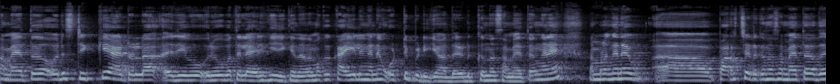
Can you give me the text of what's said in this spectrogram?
സമയത്ത് ഒരു സ്റ്റിക്കി ആയിട്ടുള്ള രൂപത്തിലായിരിക്കും ഇരിക്കുന്നത്. നമുക്ക് കയ്യിലിങ്ങനെ ഒട്ടിപ്പിടിക്കും അത് എടുക്കുന്ന സമയത്ത്. അങ്ങനെ നമ്മളിങ്ങനെ പറിച്ചെടുക്കുന്ന സമയത്ത് അത്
